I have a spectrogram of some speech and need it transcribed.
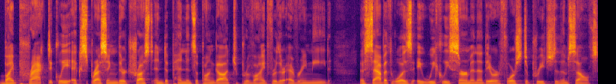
by practically expressing their trust and dependence upon God to provide for their every need. The Sabbath was a weekly sermon that they were forced to preach to themselves,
